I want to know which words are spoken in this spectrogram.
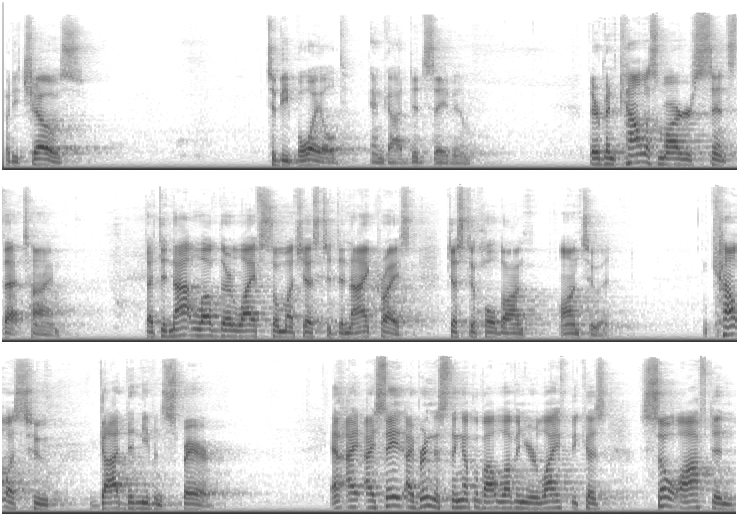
But he chose to be boiled, and God did save him. There have been countless martyrs since that time that did not love their life so much as to deny Christ just to hold on onto it. And countless who God didn't even spare. And I, I say I bring this thing up about loving your life because so often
